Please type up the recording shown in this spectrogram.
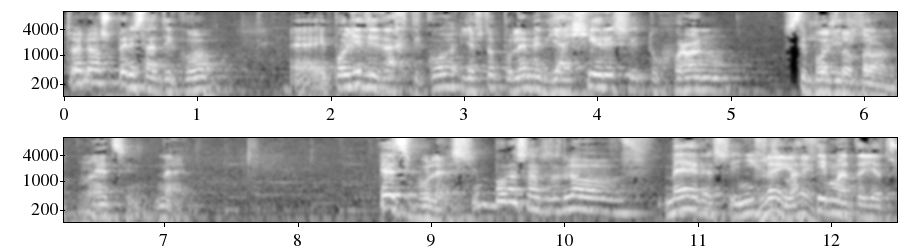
Το λέω ως περιστατικό, ε, πολύ διδακτικό για αυτό που λέμε διαχείριση του χρόνου στην Σωστό πολιτική. χρόνο, ναι. Έτσι, ναι. Έτσι που λες. Μπορώ να σας λέω μέρες ή νύχτες Λέγε, λέγε. μαθήματα για τους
